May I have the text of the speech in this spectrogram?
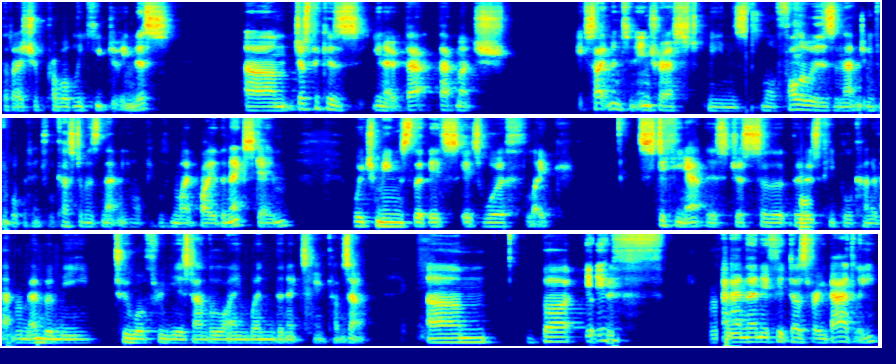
that I should probably keep doing this. Um, just because you know that that much excitement and interest means more followers, and that means more potential customers, and that means more people who might buy the next game, which means that it's it's worth like sticking at this just so that those people kind of remember me two or three years down the line when the next game comes out. Um, but if and then if it does very badly,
